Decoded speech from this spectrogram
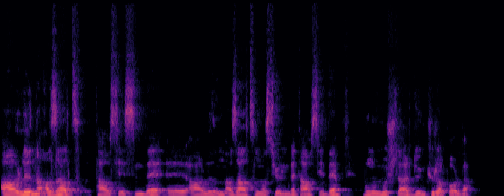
ağırlığını azalt tavsiyesinde, e, ağırlığının azaltılması yönünde tavsiyede bulunmuşlar dünkü raporda.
